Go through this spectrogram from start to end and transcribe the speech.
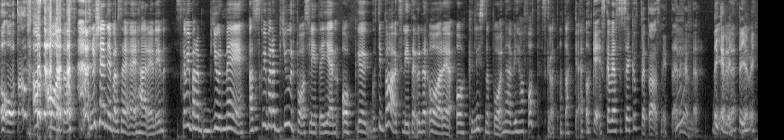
Och åt oss. Och åt oss. Så nu känner jag bara så här, här Elin, ska vi bara bjuda med, alltså ska vi bara bjuda på oss lite igen och eh, gå tillbaks lite under året och lyssna på när vi har fått skrattattacker? Okej, ska vi alltså söka upp ett avsnitt där det händer? Det Tycker gör vi, det? det gör vi.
